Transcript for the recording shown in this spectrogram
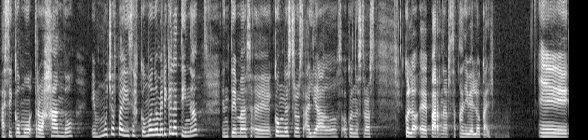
así como trabajando en muchos países como en América Latina en temas eh, con nuestros aliados o con nuestros eh, partners a nivel local. Eh,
